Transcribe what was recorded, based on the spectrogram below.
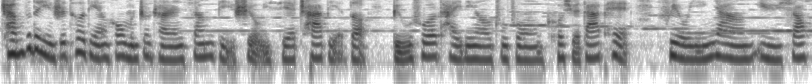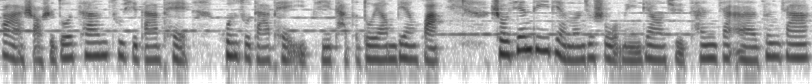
产妇的饮食特点和我们正常人相比是有一些差别的，比如说她一定要注重科学搭配，富有营养，易于消化，少食多餐，粗细搭配，荤素搭配，以及它的多样变化。首先第一点呢，就是我们一定要去参加呃增加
